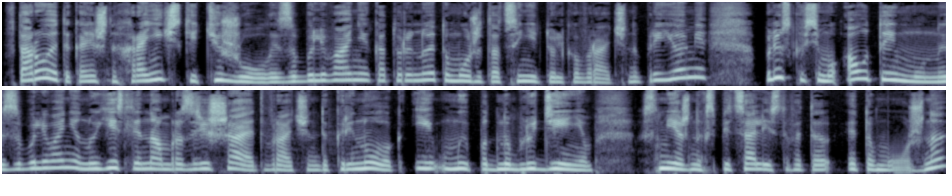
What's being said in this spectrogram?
Второе, это, конечно, хронически тяжелые заболевания, которые, ну, это может оценить только врач на приеме. Плюс ко всему аутоиммунные заболевания, но если нам разрешает врач-эндокринолог, и мы под наблюдением смежных специалистов, это, это можно.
